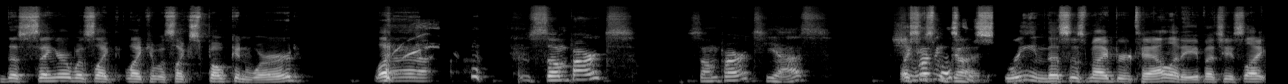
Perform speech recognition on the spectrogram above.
the singer was like like it was like spoken word. Like uh, some parts, some parts, yes. She like she's supposed good. to scream, "This is my brutality," but she's like,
